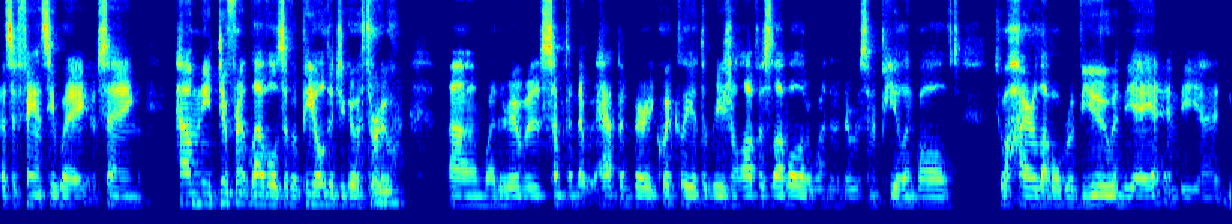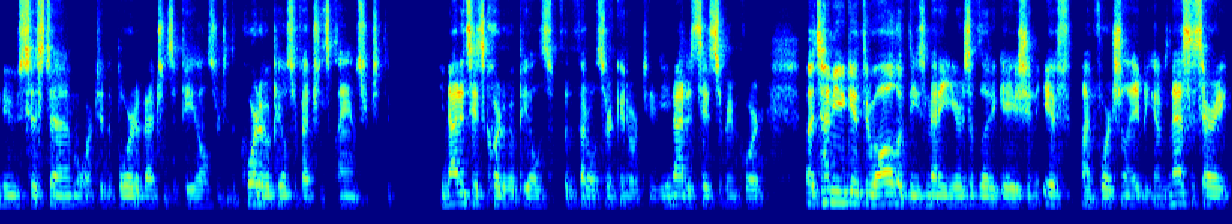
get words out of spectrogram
That's a fancy way of saying how many different levels of appeal did you go through, um, whether it was something that happened very quickly at the regional office level or whether there was an appeal involved to a higher level review in the in the uh, new system or to the board of veterans appeals or to the court of appeals for veterans claims or to the United States Court of Appeals for the Federal Circuit or to the United States Supreme Court. By the time you get through all of these many years of litigation, if unfortunately it becomes necessary,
